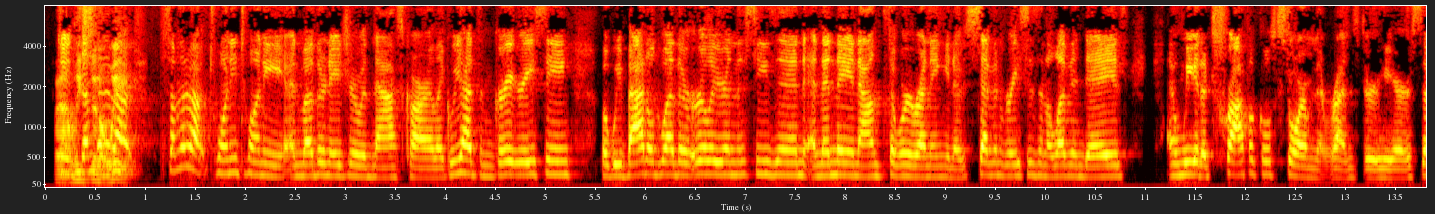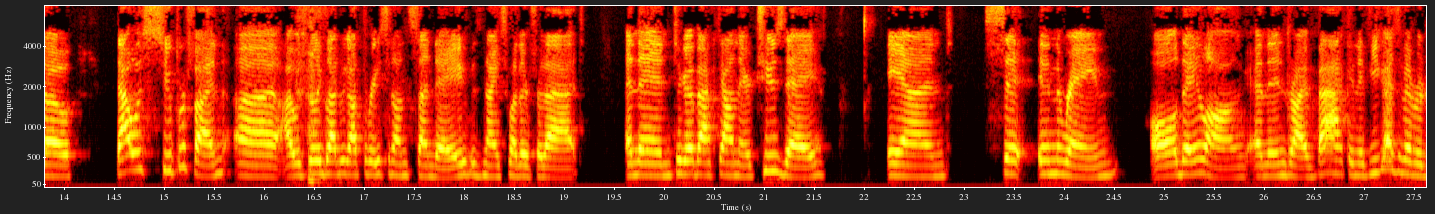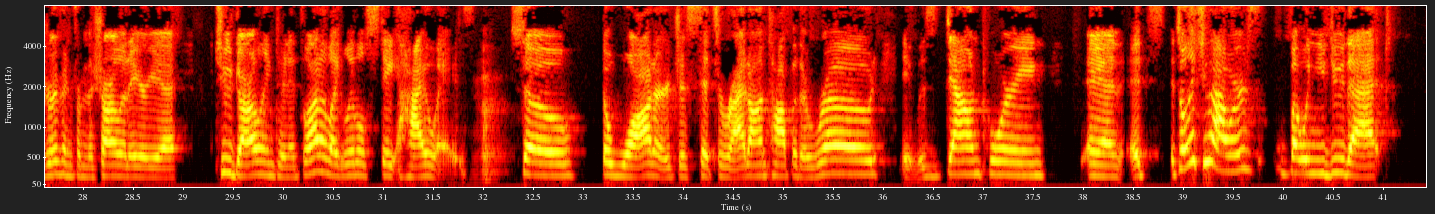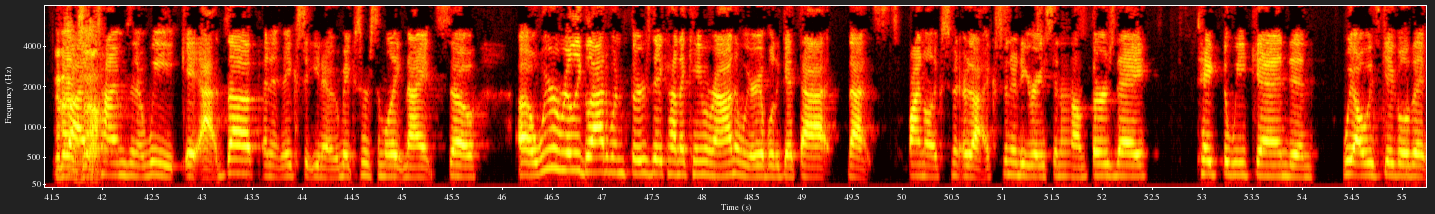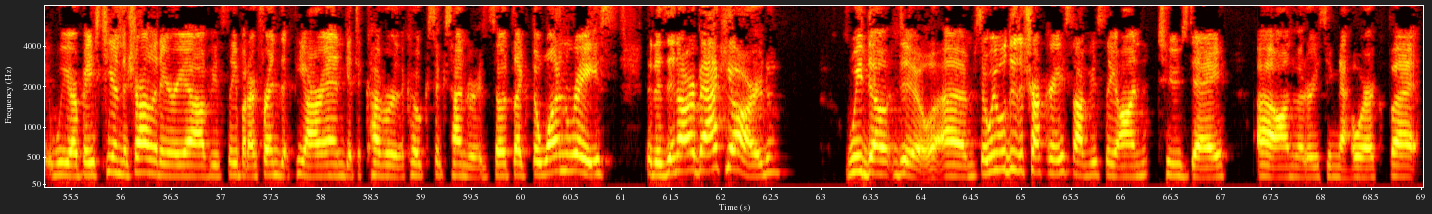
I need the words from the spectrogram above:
well, Dude, at least in a week? About, something about 2020 and Mother Nature with NASCAR. Like, we had some great racing, but we battled weather earlier in the season, and then they announced that we're running, you know, seven races in 11 days, and we get a tropical storm that runs through here. So, that was super fun. Uh, I was really glad we got the racing on Sunday. It was nice weather for that. And then to go back down there Tuesday and sit in the rain all day long and then drive back. And if you guys have ever driven from the Charlotte area to Darlington, it's a lot of like little state highways. So the water just sits right on top of the road. It was downpouring and it's it's only 2 hours, but when you do that, five up. times in a week, it adds up and it makes it, you know, it makes for some late nights. So uh, we were really glad when Thursday kind of came around and we were able to get that that final Xfinity or that Xfinity race in on Thursday, take the weekend, and we always giggle that we are based here in the Charlotte area, obviously, but our friends at PRN get to cover the Coke 600. So it's like the one race that is in our backyard we don't do. Um, so we will do the truck race obviously on Tuesday uh, on the Motor Racing Network, but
